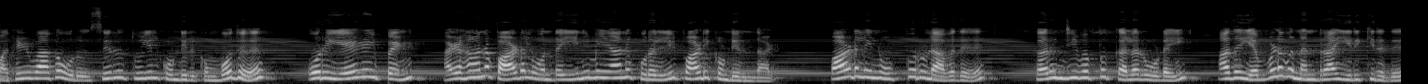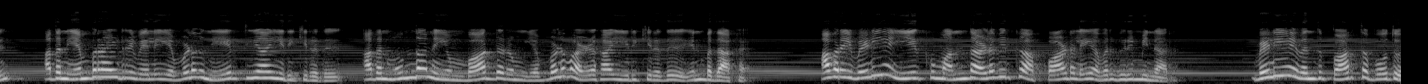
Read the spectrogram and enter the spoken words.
மகிழ்வாக ஒரு சிறு துயில் கொண்டிருக்கும் போது ஒரு ஏழை பெண் அழகான பாடல் ஒன்றை இனிமையான குரலில் பாடிக்கொண்டிருந்தாள் பாடலின் உட்பொருளாவது கருஞ்சிவப்பு கலர் உடை அது எவ்வளவு நன்றாய் இருக்கிறது அதன் எம்ப்ராய்டரி வேலை எவ்வளவு நேர்த்தியாய் இருக்கிறது அதன் முந்தானையும் பார்டரும் எவ்வளவு அழகாய் இருக்கிறது என்பதாக. அவரை வெளியே ஈர்க்கும் அந்த அளவிற்கு அப்பாடலை அவர் விரும்பினார். வெளியே வந்து பார்த்தபோது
